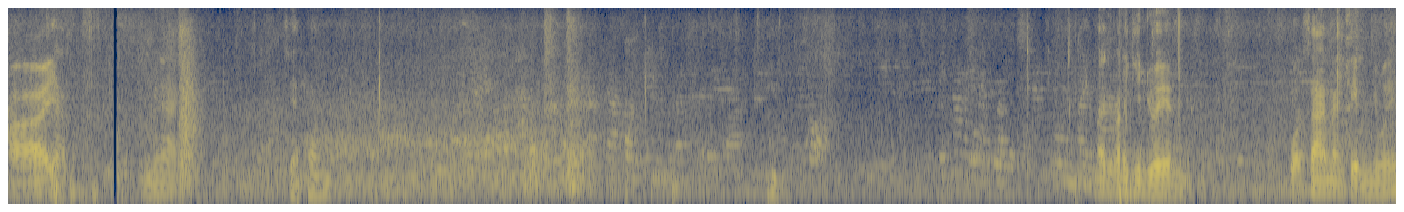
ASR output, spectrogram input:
ไอ้เสียบกินไม่ได้ เสียบท้อง น่าจะพันกินอยู่เองพวกสร้างนั่งเต็มอยู่เว้ย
